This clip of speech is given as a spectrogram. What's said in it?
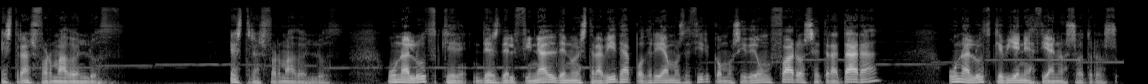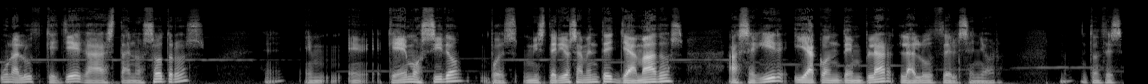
es transformado en luz es transformado en luz. Una luz que desde el final de nuestra vida podríamos decir como si de un faro se tratara, una luz que viene hacia nosotros, una luz que llega hasta nosotros, ¿eh? que hemos sido, pues misteriosamente llamados a seguir y a contemplar la luz del Señor. Entonces,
